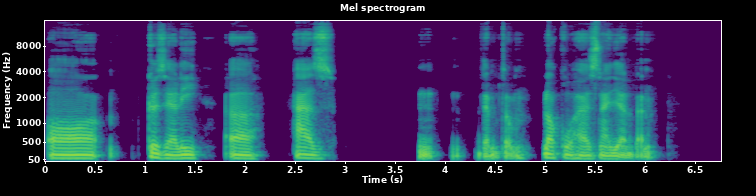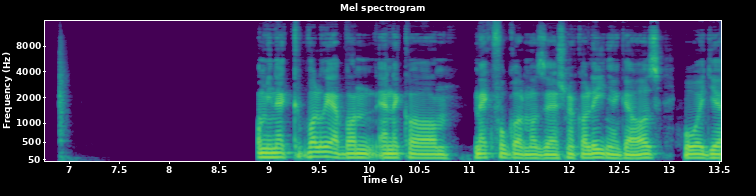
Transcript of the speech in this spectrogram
a közeli ház, nem tudom, lakóház negyedben. Aminek valójában ennek a megfogalmazásnak a lényege az, hogy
